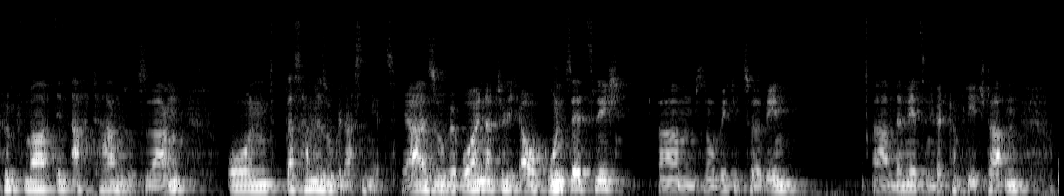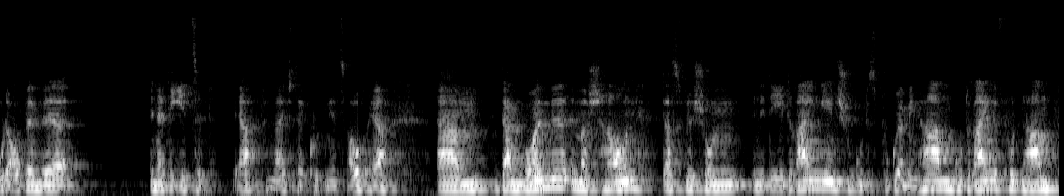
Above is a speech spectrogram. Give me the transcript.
Fünfmal in acht Tagen sozusagen. Und das haben wir so gelassen jetzt. Ja, also wir wollen natürlich auch grundsätzlich ähm, ist noch wichtig zu erwähnen, ähm, wenn wir jetzt in die Wettkampfdiät starten oder auch wenn wir in der Diät sind, ja, für Lifestyle-Kunden jetzt auch, ja, ähm, dann wollen wir immer schauen, dass wir schon in die Diät reingehen, schon gutes Programming haben, gut reingefunden haben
